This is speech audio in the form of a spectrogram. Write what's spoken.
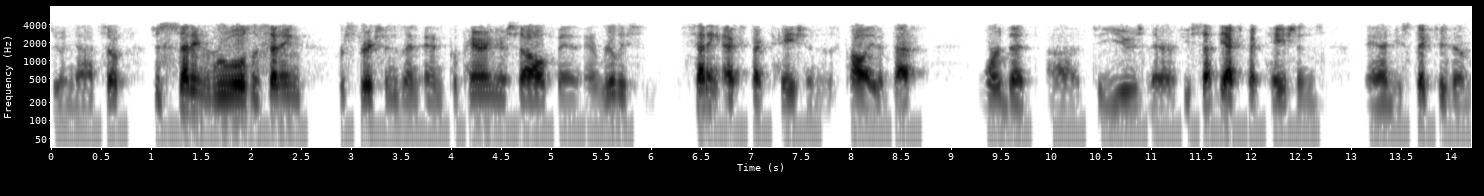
doing that. So just setting rules and setting restrictions and, and preparing yourself and, and really setting expectations is probably the best word that uh, to use there. If you set the expectations and you stick to them,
